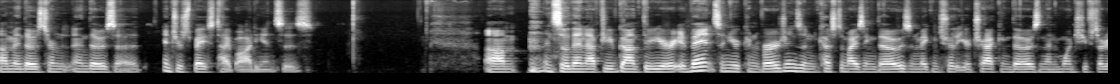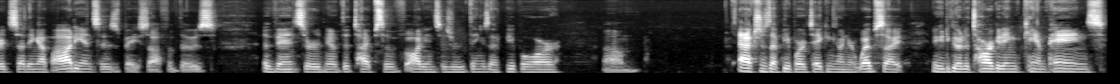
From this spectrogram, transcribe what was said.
um, and those terms and those uh, interest based type audiences um, and so then after you've gone through your events and your conversions and customizing those and making sure that you're tracking those and then once you've started setting up audiences based off of those events or you know the types of audiences or things that people are um, actions that people are taking on your website. You need to go to targeting campaigns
